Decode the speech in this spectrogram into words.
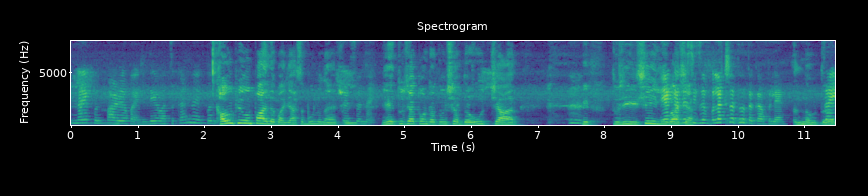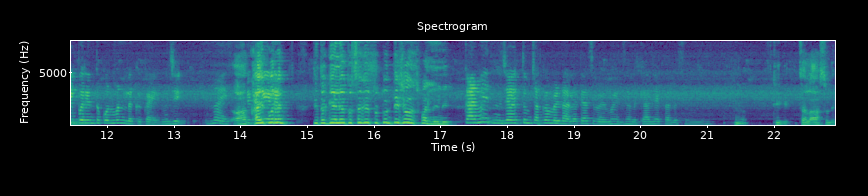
नाही पण पाळलं पाहिजे. देवाचं काय नाही पण खाऊन पिऊन पाहिलं पाहिजे. असं बोलू नये अश्विनी. नाही. हे तुझ्या तोंडातून शब्द उच्चार. तुझी शैली भाषा. एकादशीचं लक्षात होतं का आपल्या? नव्हतं. जाईपर्यंत कोण म्हणलं का काय? म्हणजे नाही. हा, तिथे खाईपर्यंत गेलं- तिथं गेले होते सगळे तुटून त्याच्यावरच पडलेली. काय माहीत नाही ज्यावेळी तुमच्या कमेंट आल्या त्याच वेळी माहीत झालं की आज एकादशी आहे. म्हणून. हं, ठीक आहे. चला असू दे.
